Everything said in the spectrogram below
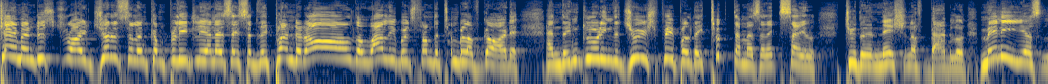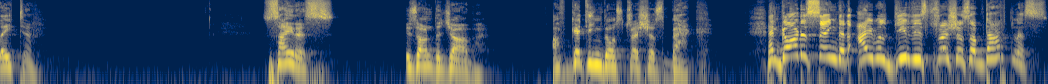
came and destroyed Jerusalem completely. And as I said, they plundered all the valuables from the temple of God. And including the Jewish people, they took them as an exile to the nation of Babylon. Many years later, Cyrus is on the job of getting those treasures back. And God is saying that I will give these treasures of darkness.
